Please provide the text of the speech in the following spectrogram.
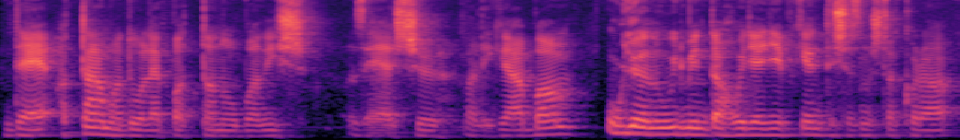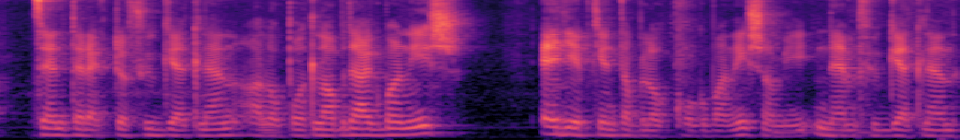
de a támadó lepattanóban is az első a ligában. Ugyanúgy, mint ahogy egyébként, és ez most akkor a centerektől független a lopott labdákban is, Egyébként a blokkokban is, ami nem független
